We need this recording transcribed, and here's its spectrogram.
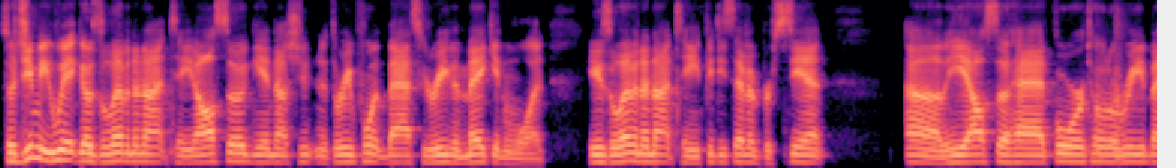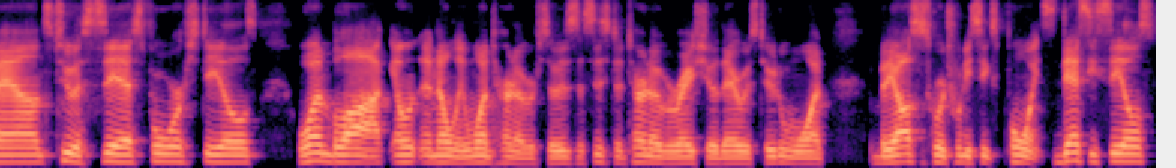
So Jimmy Whitt goes 11 to 19 also again not shooting a three-point basket or even making one. He was 11 to 19, 57%. Um, he also had four total rebounds, two assists, four steals, one block, and only one turnover. So his assist to turnover ratio there was two to one. But he also scored 26 points. Desi Sills,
